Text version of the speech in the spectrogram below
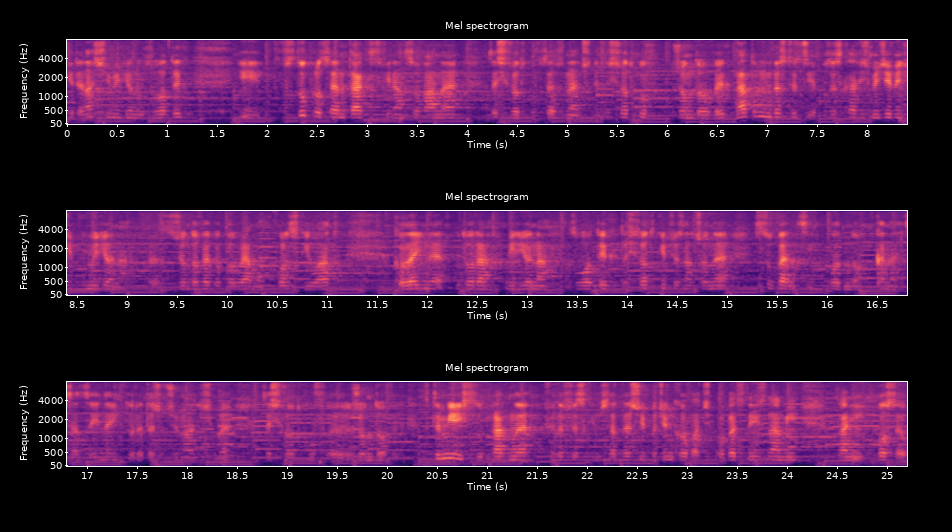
11 milionów złotych i w 100% sfinansowane ze środków zewnętrznych, ze środków rządowych. Na tą inwestycję pozyskaliśmy 9,5 miliona z rządowego programu Polski Ład. Kolejne 1,5 miliona złotych to środki przeznaczone z subwencji wodno-kanalizacyjnej, które też otrzymaliśmy ze środków e, rządowych. W tym miejscu pragnę przede wszystkim serdecznie podziękować obecnej z nami pani poseł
